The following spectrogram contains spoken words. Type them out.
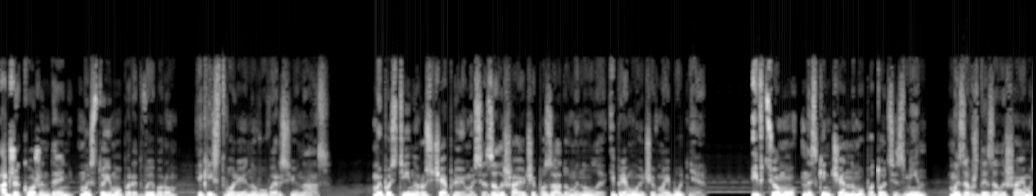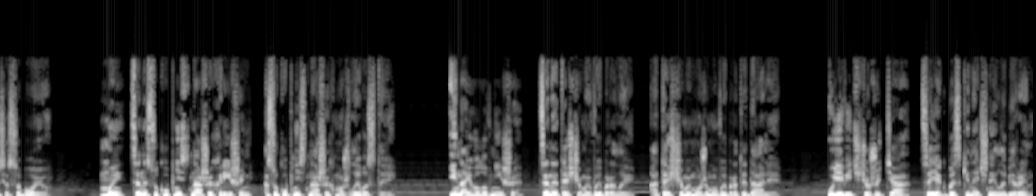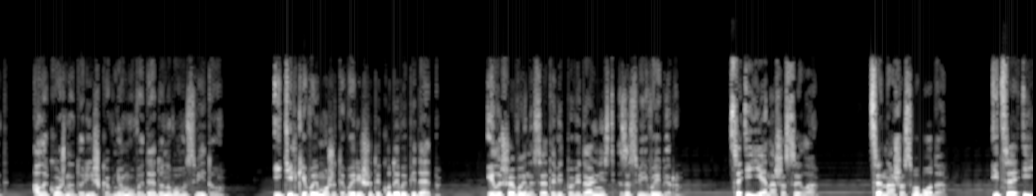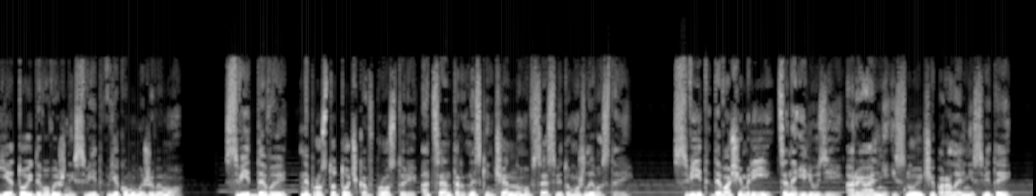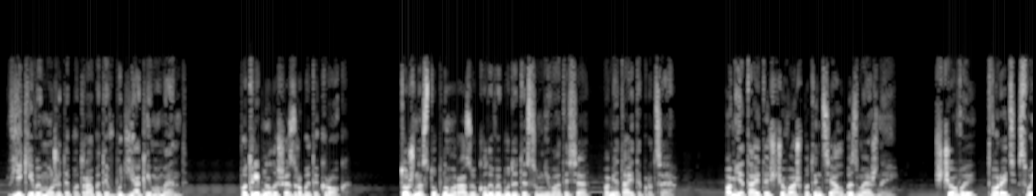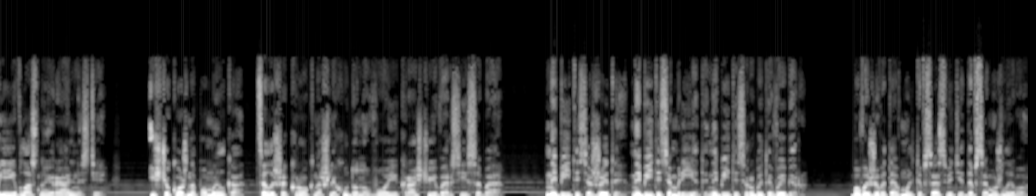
Адже кожен день ми стоїмо перед вибором, який створює нову версію нас. Ми постійно розщеплюємося, залишаючи позаду минуле і прямуючи в майбутнє. І в цьому нескінченному потоці змін ми завжди залишаємося собою. Ми це не сукупність наших рішень, а сукупність наших можливостей. І найголовніше це не те, що ми вибрали, а те, що ми можемо вибрати далі. Уявіть, що життя це як безкінечний лабіринт, але кожна доріжка в ньому веде до нового світу. І тільки ви можете вирішити, куди ви підете. І лише ви несете відповідальність за свій вибір. Це і є наша сила, це наша свобода. І це і є той дивовижний світ, в якому ми живемо. Світ, де ви не просто точка в просторі, а центр нескінченного всесвіту можливостей. Світ, де ваші мрії це не ілюзії, а реальні існуючі паралельні світи, в які ви можете потрапити в будь-який момент. Потрібно лише зробити крок. Тож наступного разу, коли ви будете сумніватися, пам'ятайте про це. Пам'ятайте, що ваш потенціал безмежний, що ви творець своєї власної реальності, і що кожна помилка це лише крок на шляху до нової, кращої версії себе. Не бійтеся жити, не бійтеся мріяти, не бійтеся робити вибір, бо ви живете в мультивсесвіті, де все можливо.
